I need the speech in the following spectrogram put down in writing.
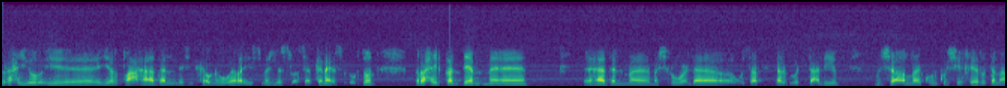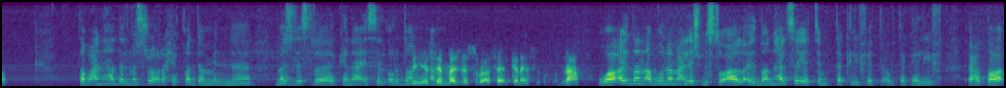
راح يرفع هذا كونه هو رئيس مجلس رؤساء الكنائس في الاردن راح يقدم آه، هذا المشروع لوزارة التربية والتعليم وإن شاء الله يكون كل شيء خير وتمام. طبعا هذا المشروع راح يقدم من مجلس كنائس الأردن باسم مجلس رؤساء الكنائس الأردن. نعم. وأيضا أبونا معلش بالسؤال أيضا هل سيتم تكلفة أو تكاليف إعطاء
